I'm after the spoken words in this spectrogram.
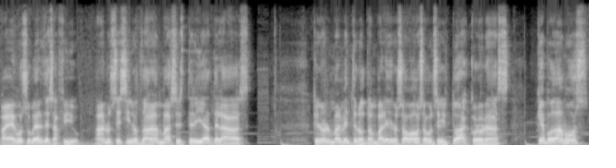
A ver, hemos superado el desafío. Ah, no sé si nos darán más estrellas de las que normalmente nos dan, ¿vale? Nosotros vamos a conseguir todas las coronas que podamos.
